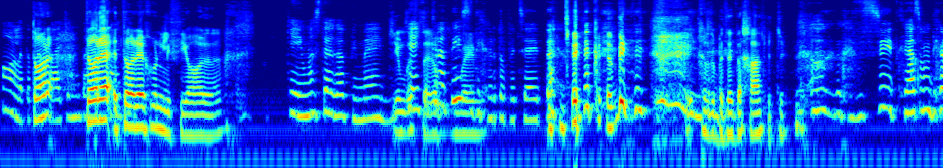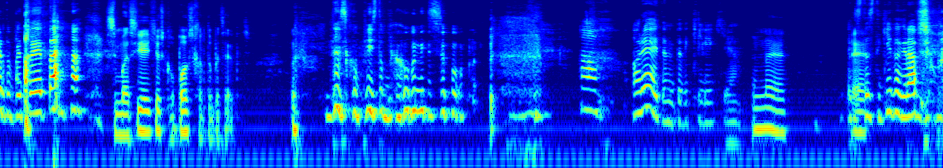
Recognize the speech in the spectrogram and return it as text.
Όλα τα Τώρα, παιδάκια με τα τώρα, λεφτάκια. τώρα έχουν λυθεί όλα. Και είμαστε αγαπημένοι Και είμαστε έχει αγαπημένοι. κρατήσει τη χαρτοπετσέτα Και κάτι. Η χαρτοπετσέτα χάθηκε. Oh, shit, χάσαμε τη χαρτοπετσέτα Σημασία έχει ο σκοπός της χαρτοπετσέτας. Να σκοπείς το πηγούνι σου Αχ, ωραία ήταν η παιδική ηλικία Ναι. Εξεταστική θα γράψουμε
